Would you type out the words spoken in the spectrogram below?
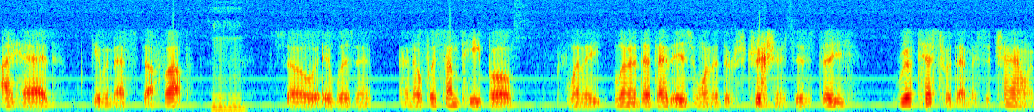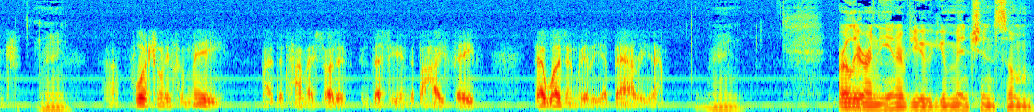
I had given that stuff up. Mm-hmm. So it wasn't. I know for some people, when they learn that that is one of the restrictions, it's the real test for them. It's a challenge. Right. Uh, fortunately for me, by the time I started investigating the Baha'i faith, that wasn't really a barrier. Right. Earlier in the interview, you mentioned some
